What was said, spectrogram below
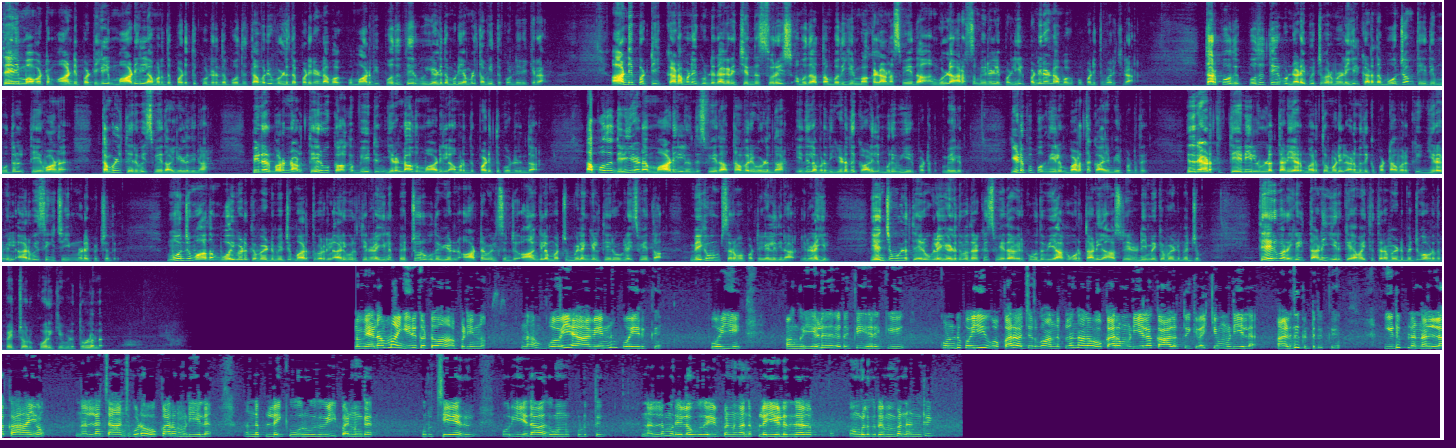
தேனி மாவட்டம் ஆண்டிப்பட்டியில் மாடியில் அமர்ந்து படித்துக் கொண்டிருந்த போது தவறி விழுந்த பன்னிரெண்டாம் வகுப்பு மாணவி பொதுத் தேர்வு எழுத முடியாமல் தவித்துக் கொண்டிருக்கிறார். ஆண்டிப்பட்டி கடமலைக்குண்டு நகரைச் சேர்ந்த சுரேஷ் அமுதா தம்பதியின் மகளான ஸ்வேதா அங்குள்ள அரசு மேல்நிலைப் பள்ளியில் பன்னிரெண்டாம் வகுப்பு படித்து வருகிறார். தற்போது பொதுத் தேர்வு நடைபெற்று வரும் நிலையில் கடந்த மூன்றாம் தேதி முதல் தேர்வான தமிழ் தேர்வை ஸ்வேதா எழுதினார். பின்னர் மறுநாள் தேர்வுக்காக வீட்டின் இரண்டாவது மாடியில் அமர்ந்து படித்துக் கொண்டிருந்தார். அப்போது திடீரென மாடியிலிருந்து ஸ்வேதா தவறி விழுந்தார். இதில் அவரது இடது காலில் முறிவு ஏற்பட்டது. மேலும் இடுப்பு பகுதியிலும் பலத்த காயம் ஏற்பட்டது. இதனை அடுத்து தேனியில் உள்ள தனியார் மருத்துவமனையில் அனுமதிக்கப்பட்ட அவருக்கு இரவில் அறுவை சிகிச்சை நடைபெற்றது. மூன்று மாதம் ஓய்வெடுக்க வேண்டும் என்று மருத்துவர்கள் அறிவுறுத்திய நிலையிலும் பெற்றோர் உதவியுடன் ஆட்டோவில் சென்று ஆங்கிலம் மற்றும் விலங்கியல் தேர்வுகளை ஸ்வேதா மிகவும் சிரமப்பட்டு எழுதினார். இந்நிலையில் எஞ்சியுள்ள தேர்வுகளை எழுதுவதற்கு ஸ்வேதாவிற்கு உதவியாக ஒரு தனி ஆசிரியரை நியமிக்க வேண்டும் என்றும் தேர்வறையில் தனி இருக்கை அமைத்து தர வேண்டும் என்றும் அவரது பெற்றோர் கோரிக்கை விடுத்துள்ளனர். வேணாம்மா இருக்கட்டும் அப்படின்னும் நான் போய் ஆவேன்னு போயிருக்கு. போய் அங்கே எழுதுறதுக்கு இறக்கி கொண்டு போய் உட்கார வச்சிருக்கோம். அந்த பிள்ளைனால உட்கார முடியல காலை தூக்கி வைக்க முடியல. அழுதுகிட்டு இருக்கு. இடுப்பில் நல்ல காயம். நல்லா சாஞ்சு கூட உட்கார முடியல. அந்த பிள்ளைக்கு ஒரு உதவி பண்ணுங்க. ஒரு சேரு ஒரு ஏதாவது ஒன்று கொடுத்து நல்ல முறையில் உதவி பண்ணுங்க. அந்த பிள்ளை எழுத உங்களுக்கு ரொம்ப நன்றி.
